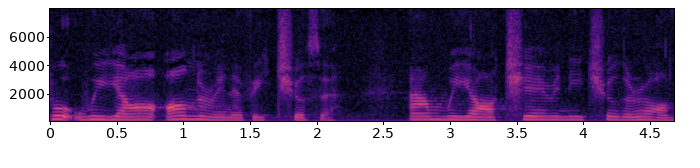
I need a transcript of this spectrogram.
But we are honouring of each other and we are cheering each other on.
